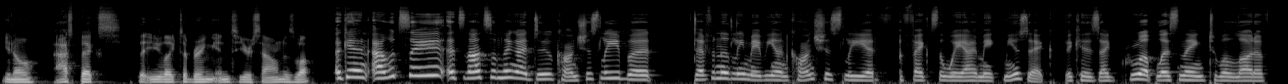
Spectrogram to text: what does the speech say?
you know, aspects that you like to bring into your sound as well? Again, I would say it's not something I do consciously, but definitely maybe unconsciously it affects the way I make music because I grew up listening to a lot of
